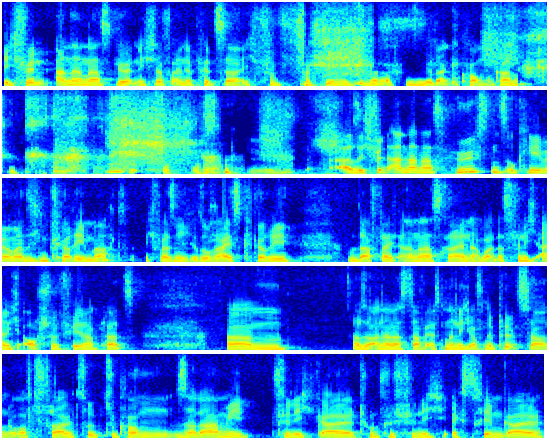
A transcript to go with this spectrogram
Ich finde, Ananas gehört nicht auf eine Pizza. Ich ver verstehe nicht, wie man auf diesen Gedanken kommen kann. Also ich finde Ananas höchstens okay, wenn man sich einen Curry macht. Ich weiß nicht, so Reis-Curry und da vielleicht Ananas rein, aber das finde ich eigentlich auch schon fehl am Platz. Ähm, also Ananas darf erstmal nicht auf eine Pizza und um auf die Frage zurückzukommen, Salami finde ich geil, Thunfisch finde ich extrem geil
